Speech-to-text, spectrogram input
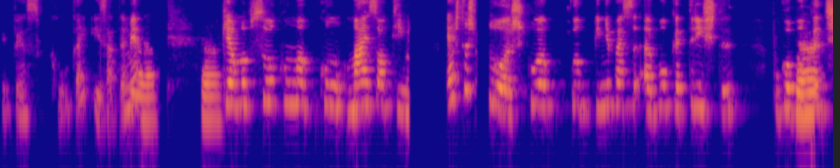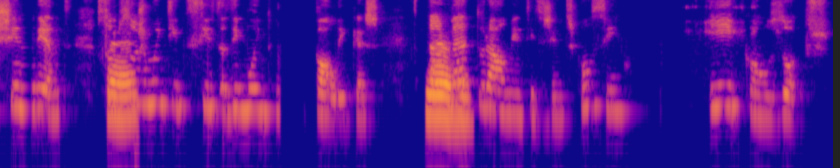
Eu penso que coloquei, exatamente. É, é. Que é uma pessoa com, uma, com mais otimismo estas pessoas com a, com a, a boca triste, com a boca é. descendente, são é. pessoas muito indecisas e muito melancólicas. É. naturalmente exigentes consigo e com os outros.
